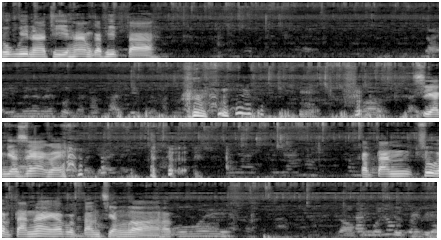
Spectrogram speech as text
ทุกวินาทีห้ามกระพริบตาจ่ายอินไม่ได้ในสุดนะครับถ่ายคลิปนะครับเสียงจะแทรกเลย กับตันสู้กับตันไม่ครับ กับตันเสียงหล่อครับ โอ้ยลองตอนหมนี้ดลงจุดตัไม่วเหลือ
